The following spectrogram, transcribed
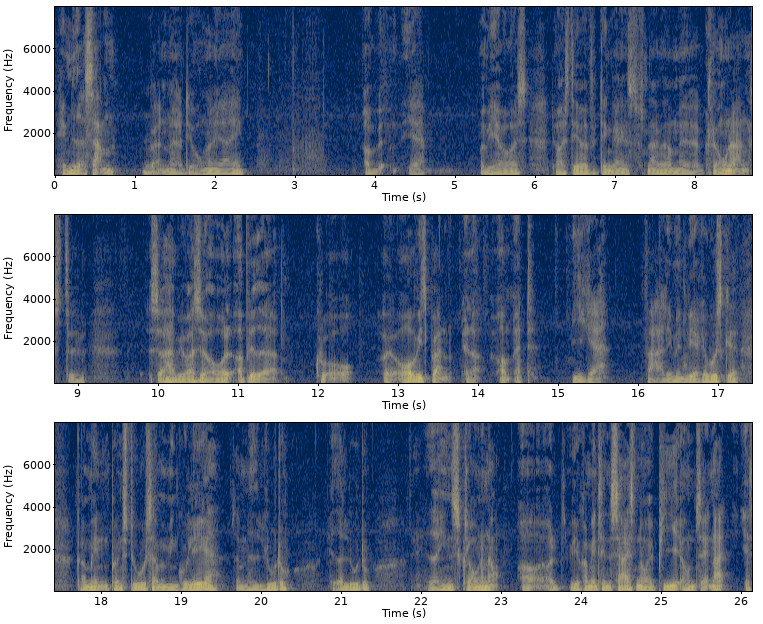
hemmeligheder sammen, mm. børnene og de unge og jeg, ikke? Og ja, og vi har jo også, det var også det, jeg, dengang jeg snakkede om klovneangst, uh, så har vi jo også over, oplevet at kunne over, øh, overvise børn eller om, at vi ikke er farlige. Men vi, jeg kan huske at komme ind på en stue sammen med min kollega, som hed Ludo, hedder Ludo, hedder hendes klovnenavn. Og, og vi kom ind til en 16-årig pige, og hun sagde, nej, jeg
